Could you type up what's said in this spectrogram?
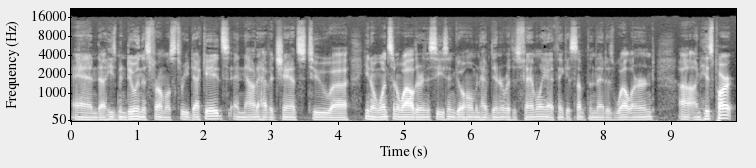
and uh, he's been doing this for almost three decades. And now to have a chance to, uh, you know, once in a while during the season, go home and have dinner with his family, I think is something that is well earned uh, on his part.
